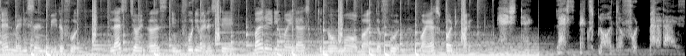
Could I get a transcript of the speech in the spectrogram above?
and medicine be the food. Let's join us in Foodie Wednesday by Radio Midas to know more about the food via Spotify. Hashtag let's explore the food paradise.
